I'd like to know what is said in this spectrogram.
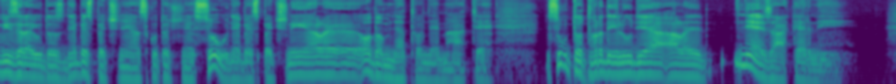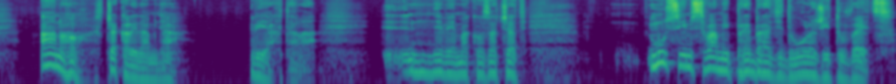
Vyzerajú dosť nebezpečne a skutočne sú nebezpeční, ale odo mňa to nemáte. Sú to tvrdí ľudia, ale nie zákerní. Áno, čakali na mňa. Vyjachtala. Neviem, ako začať. Musím s vami prebrať dôležitú vec.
